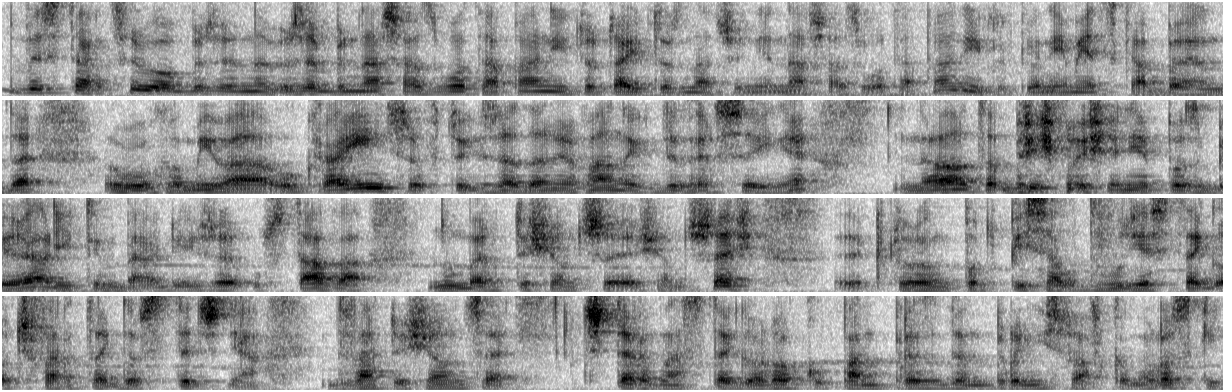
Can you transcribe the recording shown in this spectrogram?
Wystarczyłoby, że- żeby nasza złota pani tutaj, to znaczy nie nasza złota pani, tylko niemiecka BND uruchomiła Ukraińców tych zadaniowanych dywersyjnie, no to byśmy się nie pozbierali, tym bardziej, że ustawa numer 1066, y, którą podpisał 24 stycznia 2014 roku pan prezydent Bronisław Komorowski,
